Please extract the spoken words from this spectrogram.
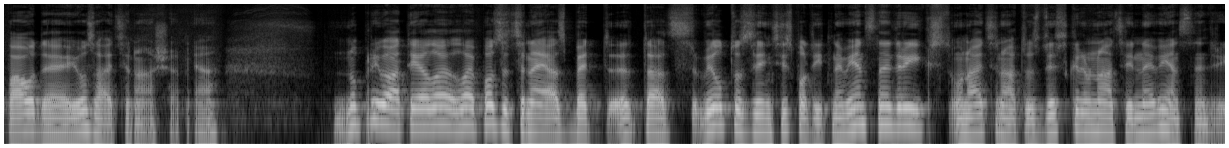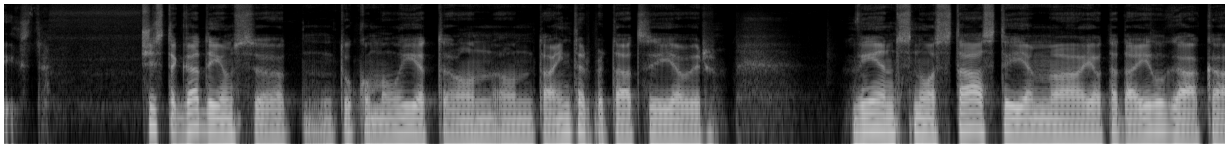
paudēju uzaicināšanu. Ja. Nu, privātie, lai, lai pozicionējās, bet eh, tāds viltus ziņas izplatīt neviens nedrīkst, un aicināt uz diskrimināciju neviens nedrīkst. Šis gadījums, eh, tukuma lieta un, un tā interpretācija jau ir viens no stāstiem eh, jau tādā ilgākā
